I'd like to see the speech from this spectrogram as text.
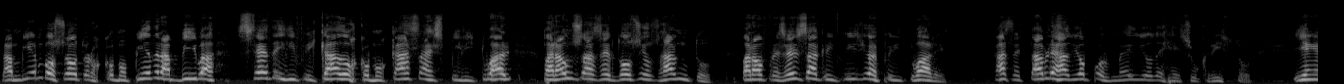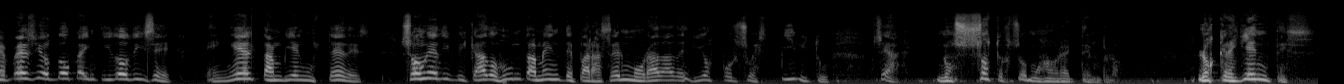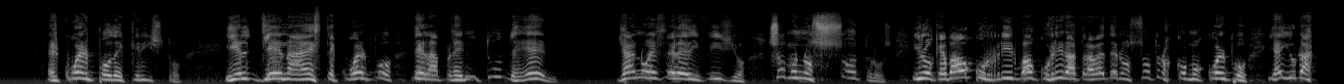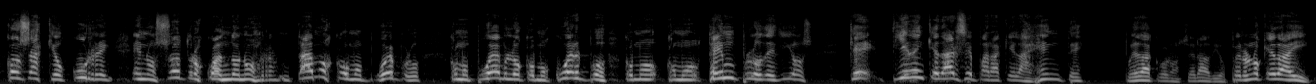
también vosotros como piedras vivas, sed edificados como casa espiritual para un sacerdocio santo, para ofrecer sacrificios espirituales, aceptables a Dios por medio de Jesucristo. Y en Efesios 2.22 dice, en Él también ustedes, son edificados juntamente para ser morada de Dios por su espíritu. O sea, nosotros somos ahora el templo. Los creyentes, el cuerpo de Cristo. Y Él llena este cuerpo de la plenitud de Él. Ya no es el edificio, somos nosotros. Y lo que va a ocurrir va a ocurrir a través de nosotros como cuerpo. Y hay unas cosas que ocurren en nosotros cuando nos juntamos como pueblo, como pueblo, como cuerpo, como, como templo de Dios, que tienen que darse para que la gente pueda conocer a Dios. Pero no queda ahí.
